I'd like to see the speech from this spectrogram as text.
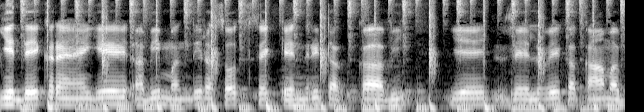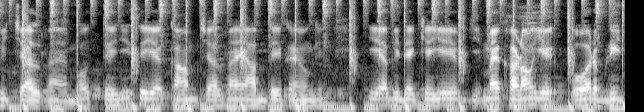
ये देख रहे हैं, ये अभी मंदिर असोत से केंद्री तक का अभी, ये रेलवे का काम अभी चल रहा है। बहुत तेज़ी से यह काम चल रहा है, आप देख रहे होंगे। ये अभी देखिए, ये मैं खड़ा हूँ, ये ओवर ब्रिज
